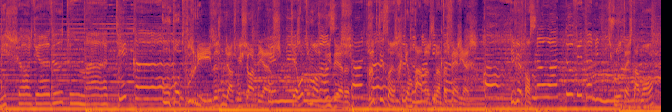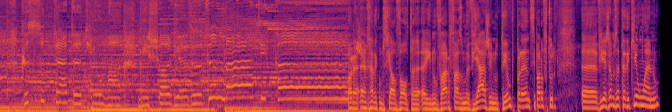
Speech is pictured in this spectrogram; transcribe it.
Mixórdia de temáticas. O ponto porri das melhores Michórdias. Que é outro modo de dizer repetições requentadas durante as férias. Divirtam-se. Não há dúvida nenhuma Desfrutem, está bom? Que se trata de uma mixórdia de temáticas. Ora, a Rádio Comercial volta a inovar, faz uma viagem no tempo para antecipar o futuro. Uh, viajamos até daqui a um ano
